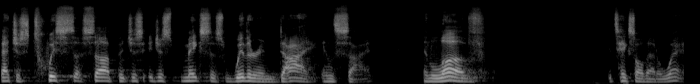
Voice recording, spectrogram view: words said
That just twists us up. It just, it just makes us wither and die inside. And love, it takes all that away.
